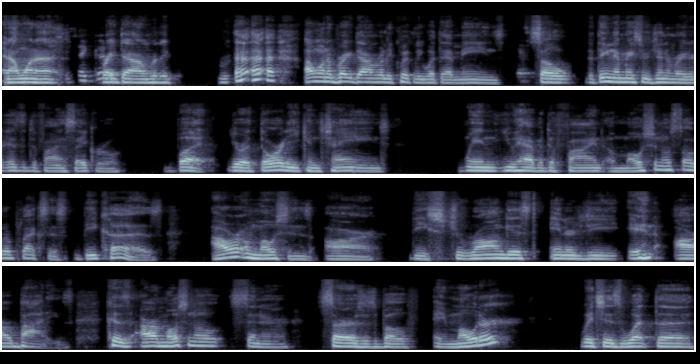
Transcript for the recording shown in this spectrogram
and I want to break down really. I want to break down really quickly what that means. So the thing that makes you a generator is the defined sacral, but your authority can change when you have a defined emotional solar plexus because our emotions are the strongest energy in our bodies because our emotional center serves as both a motor, which is what the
